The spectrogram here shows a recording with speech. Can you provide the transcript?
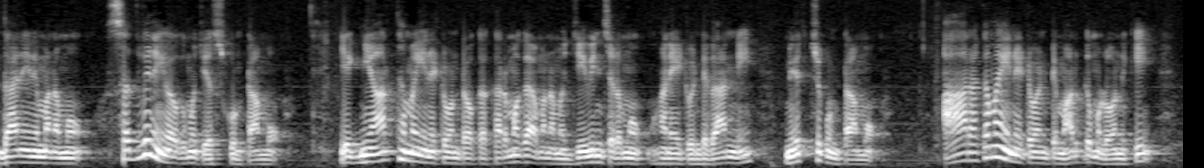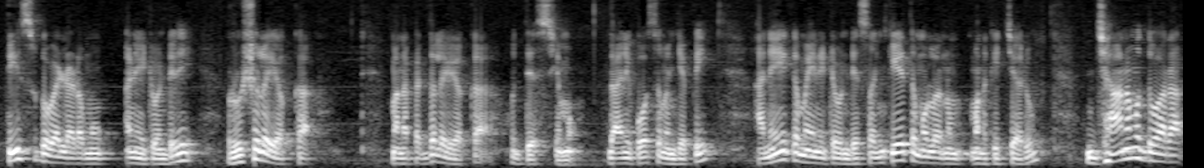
దానిని మనము సద్వినియోగము చేసుకుంటాము. యజ్ఞార్థమైనటువంటి ఒక కర్మగా మనము జీవించడము అనేటువంటి దాన్ని నేర్చుకుంటాము. ఆ రకమైనటువంటి మార్గములోనికి తీసుకువెళ్ళడము అనేటువంటిది ఋషుల యొక్క మన పెద్దల యొక్క ఉద్దేశ్యము. దానికోసం అని చెప్పి అనేకమైనటువంటి సంకేతములను మనకిచ్చారు. ధ్యానము ద్వారా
